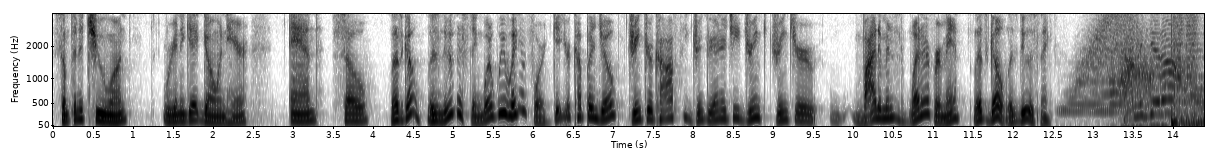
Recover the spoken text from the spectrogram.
something to chew on. We're going to get going here. And so, let's go. Let's do this thing. What are we waiting for? Get your cup of Joe, drink your coffee, drink your energy, drink drink your vitamins, whatever, man. Let's go. Let's do this thing. Time to get up.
